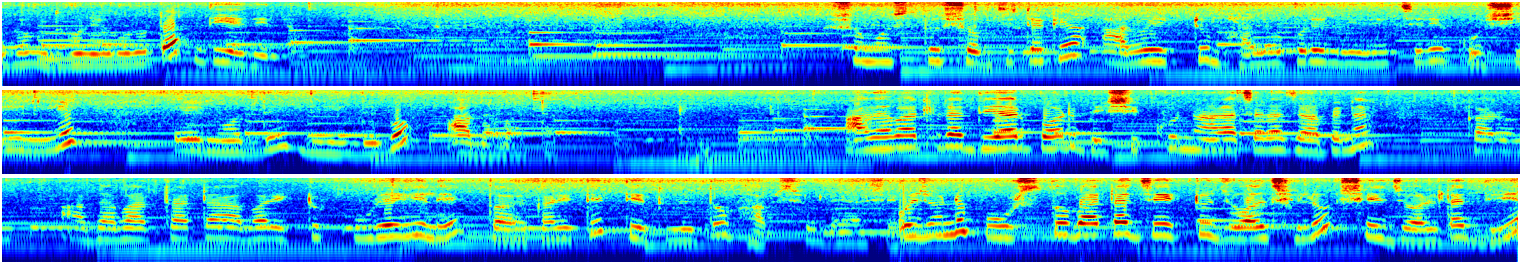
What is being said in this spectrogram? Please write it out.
এবং ধনে গুঁড়োটা দিয়ে দিলাম। সমস্ত সবজিটাকে আরও একটু ভালো করে নেড়ে চেড়ে কষিয়ে নিয়ে এর মধ্যে দিয়ে দেব আদা বাটা। আদা বাটাটা দেওয়ার পর বেশিক্ষণ নাড়াচাড়া যাবে না, কারণ আদা বাটাটা আবার একটু পুড়ে গেলে তরকারিতে তেতো তেতো ভাব চলে আসে। ওই জন্য পোস্ত বাটা যে একটু জল ছিল, সেই জলটা দিয়ে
